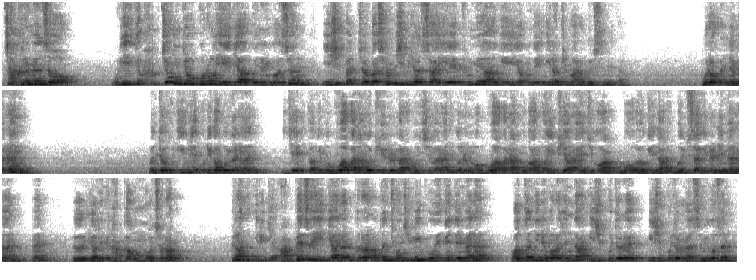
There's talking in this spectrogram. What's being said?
자 그러면서 우리에게 확정적으로 얘기하고 있는 것은 28절과 32절 사이에 분명하게 얘기하고 있는데 이렇게 말하고 있습니다. 뭐라고 그러냐면은 먼저 우리- 우리가 보면은 이제 여기 뭐 무화과 나무 비유를 말하고 있지만은 이거는 뭐 무화과 나무가 뭐 잎이 연해지고 아- 뭐 여기 나- 뭐 잎사귀를 내면은 예? 그 여름에 가까운 것처럼 그런 이렇게 앞에서 얘기하는 그런 어떤 조짐이 보이게 되면은 어떤 일이 벌어진다? 29절에 29절 말씀. 이것은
